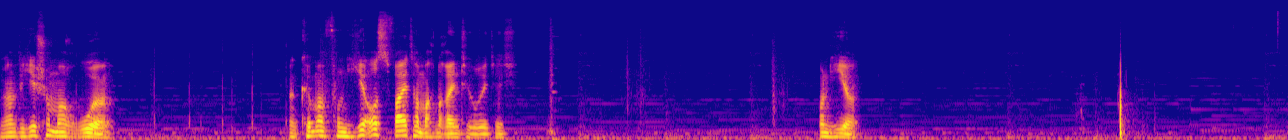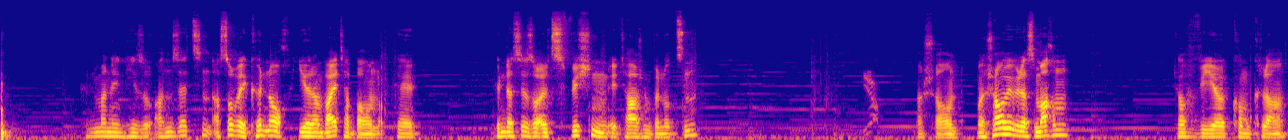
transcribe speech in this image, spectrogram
Dann haben wir hier schon mal Ruhe. Dann können wir von hier aus weitermachen, rein theoretisch. Von hier. Können man den hier so ansetzen? Achso, wir können auch hier dann weiterbauen. Okay. Wir können das ja so als Zwischenetagen benutzen. Mal schauen. Mal schauen, wie wir das machen. Ich hoffe, wir kommen klar.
